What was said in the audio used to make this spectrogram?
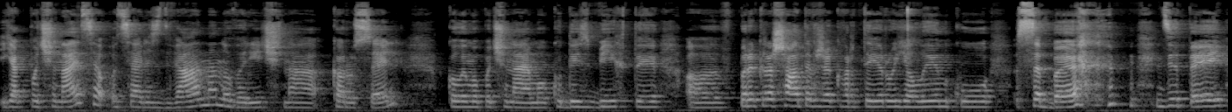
як починається оця різдвяна новорічна карусель. Коли ми починаємо кудись бігти, е, перекрашати вже квартиру, ялинку, себе, дітей,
